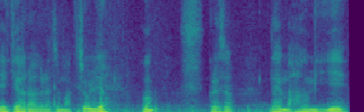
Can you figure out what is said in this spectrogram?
얘기하라 그래서 막 쫄려. 어? 그래서 내 마음이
